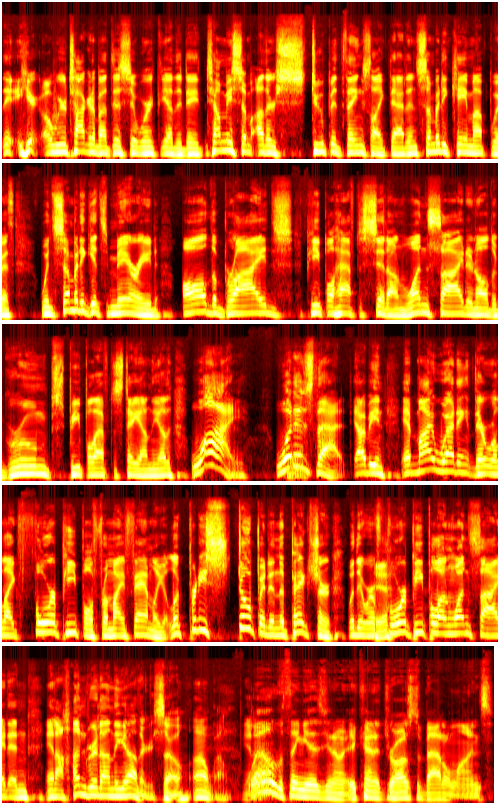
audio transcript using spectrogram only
here we were talking about this at work the other day. Tell me some other stupid things like that. And somebody came up with when somebody gets married, all the brides people have to sit on one side and all the grooms people have to stay on the other. Why? What is that? I mean, at my wedding, there were like four people from my family. It looked pretty stupid in the picture, but there were Yeah. four people on one side and and a hundred on the other. So, oh well. you know. Well, the thing is, you know, it kind of draws the battle lines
